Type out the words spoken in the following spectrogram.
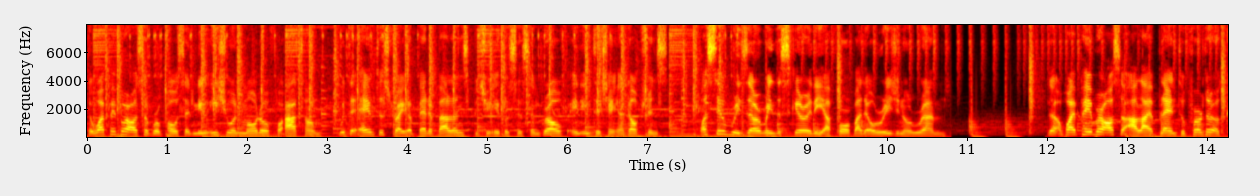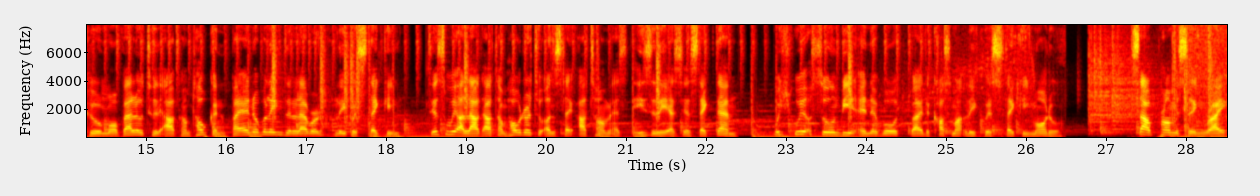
The white paper also proposed a new issuance model for Atom with the aim to strike a better balance between ecosystem growth and interchain adoptions, while still preserving the security afforded by the original RAM. The white paper also outlined a plan to further accrue more value to the Atom token by enabling the levered liquid staking. This will allow Atom holders to unstake Atom as easily as they stake them, which will soon be enabled by the Cosmos liquid staking model. Sound promising, right?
